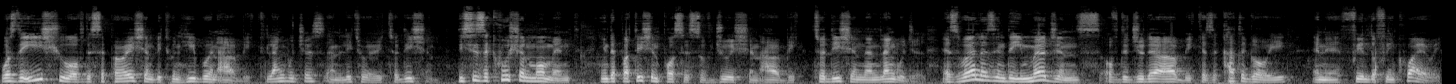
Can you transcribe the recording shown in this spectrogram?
was the issue of the separation between Hebrew and Arabic languages and literary tradition. This is a crucial moment in the partition process of Jewish and Arabic tradition and languages, as well as in the emergence of the Judeo Arabic as a category and a field of inquiry.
